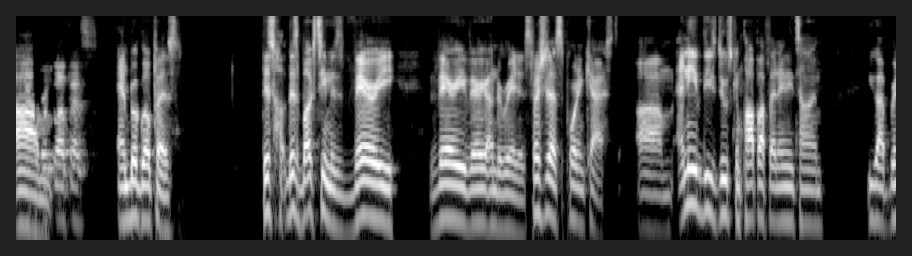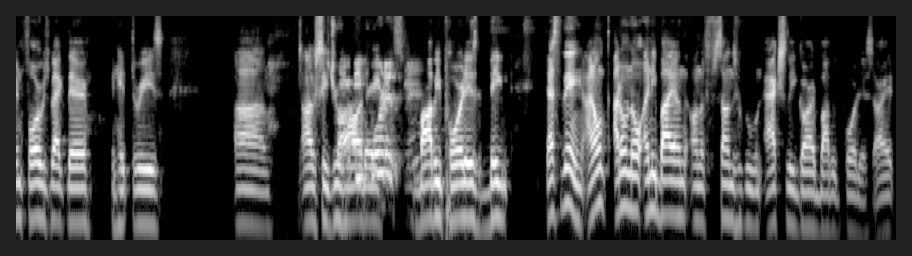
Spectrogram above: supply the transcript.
um, Brook Lopez, and Brook Lopez. This this Bucks team is very, very, very underrated, especially that supporting cast. Um, any of these dudes can pop off at any time. You got Bryn Forbes back there, can hit threes. Um, obviously Jrue Bobby Holiday, Portis, Bobby Portis, big that's the thing. I don't I don't know anybody on, on the Suns who can actually guard Bobby Portis. All right,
